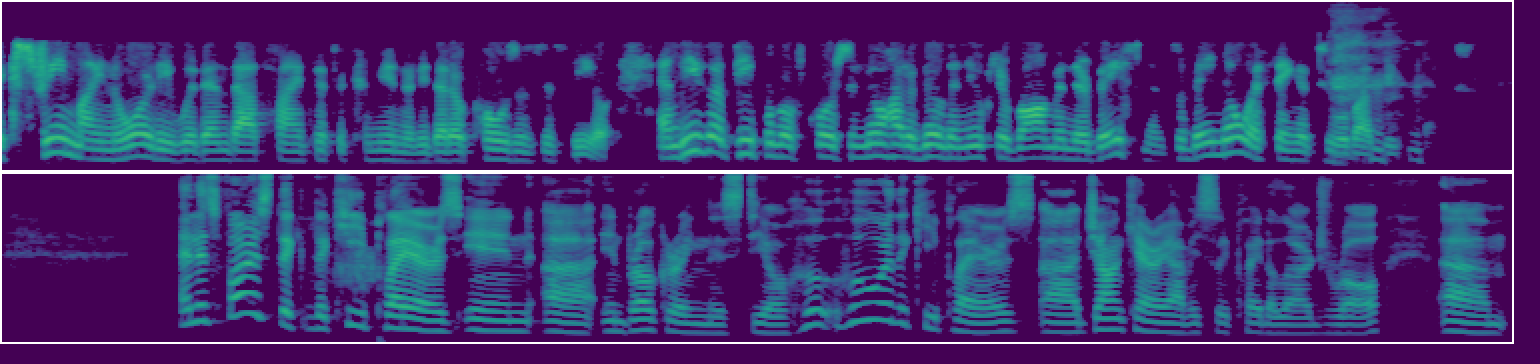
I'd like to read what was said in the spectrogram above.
extreme minority within that scientific community that opposes this deal. And these are people, of course, who know how to build a nuclear bomb in their basement, so they know a thing or two about these things. And as far as the the key players in uh, in brokering this deal, who who were the key players? Uh, John Kerry obviously played a large role, um,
